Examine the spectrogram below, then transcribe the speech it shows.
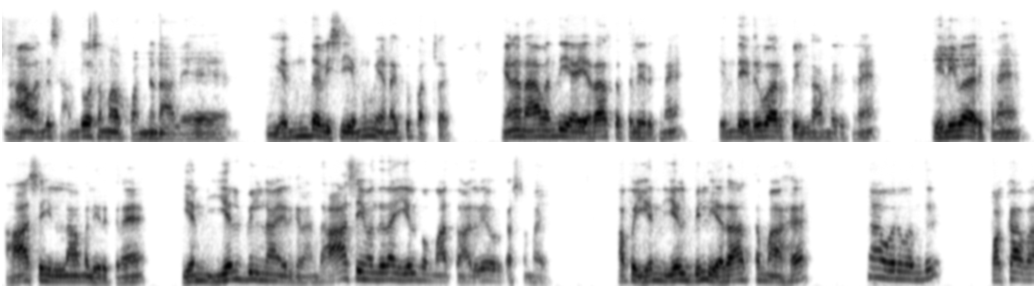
நான் வந்து சந்தோஷமா பண்ணினாலே எந்த விஷயமும் எனக்கு பற்றாது. ஏன்னா நான் வந்து என் யதார்த்தத்துல இருக்கிறேன். எந்த எதிர்பார்ப்பு இல்லாம இருக்கிறேன். தெளிவா இருக்கிறேன். ஆசை இல்லாமல் இருக்கிறேன். என் இயல்பில் நான் இருக்கிறேன். அந்த ஆசை வந்துதான் இயல்பை மாற்றும் அதுவே ஒரு கஷ்டமாயிடும் அப்போ என் இயல்பில் யதார்த்தமாக நான் ஒரு வந்து பக்காவா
